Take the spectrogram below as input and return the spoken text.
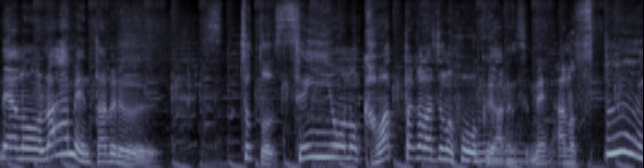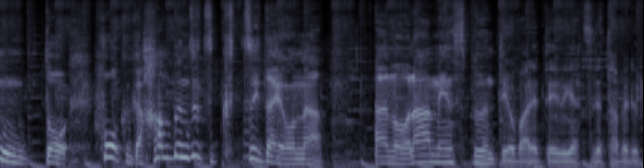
であのラーメン食べるちょっと専用の変わった形のフォークがあるんですよね、あのスプーンとフォークが半分ずつくっついたようなあのラーメンスプーンって呼ばれているやつで食べる。だ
